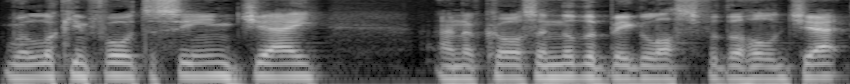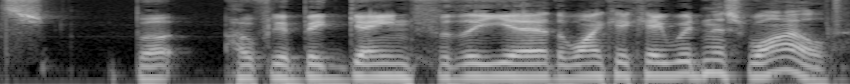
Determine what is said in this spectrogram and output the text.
we're looking forward to seeing Jay And of course, another big loss for the Hull Jets, but hopefully a big gain for the uh, the YKK Widnes Wild.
